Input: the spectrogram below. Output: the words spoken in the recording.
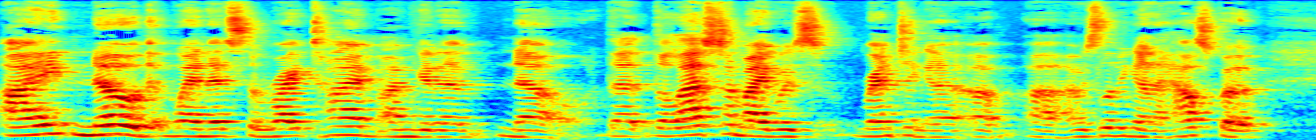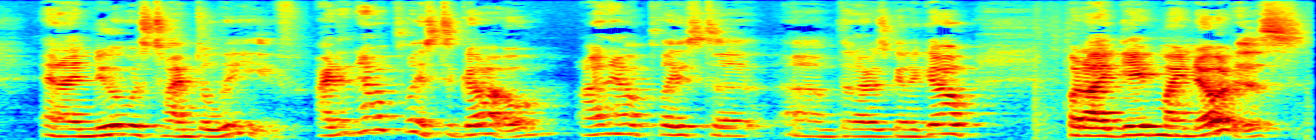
I know that when it's the right time, I'm gonna know. That the last time I was renting a, a uh, I was living on a houseboat, and I knew it was time to leave. I didn't have a place to go. I didn't have a place to um, that I was going to go, but I gave my notice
